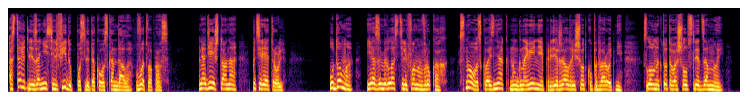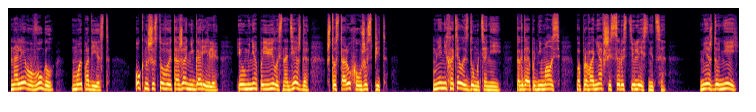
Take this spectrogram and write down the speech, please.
Оставит ли за ней сельфиду после такого скандала? Вот вопрос. Надеюсь, что она потеряет роль. У дома я замерла с телефоном в руках. Снова сквозняк на мгновение придержал решетку подворотни, словно кто-то вошел вслед за мной. Налево в угол мой подъезд. Окна шестого этажа не горели, и у меня появилась надежда, что старуха уже спит. Мне не хотелось думать о ней, когда я поднималась по провонявшей сыростью лестнице. Между ней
